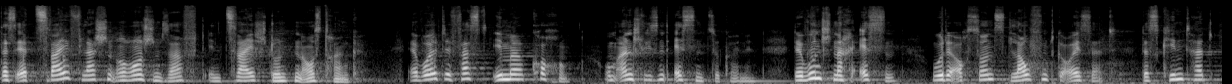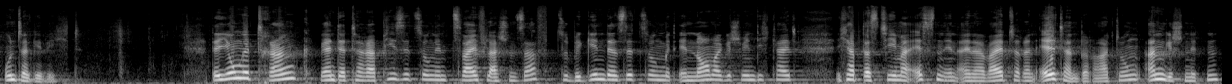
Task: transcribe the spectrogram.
dass er zwei Flaschen Orangensaft in zwei Stunden austrank. Er wollte fast immer kochen, um anschließend essen zu können. Der Wunsch nach Essen wurde auch sonst laufend geäußert. Das Kind hat Untergewicht. Der Junge trank während der Therapiesitzungen zwei Flaschen Saft, zu Beginn der Sitzung mit enormer Geschwindigkeit. Ich habe das Thema Essen in einer weiteren Elternberatung angeschnitten.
